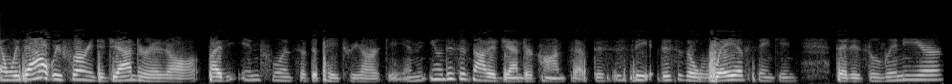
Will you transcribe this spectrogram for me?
and without referring to gender at all, by the influence of the patriarchy. And you know, this is not a gender concept. This is the this is a way of thinking that is linear,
